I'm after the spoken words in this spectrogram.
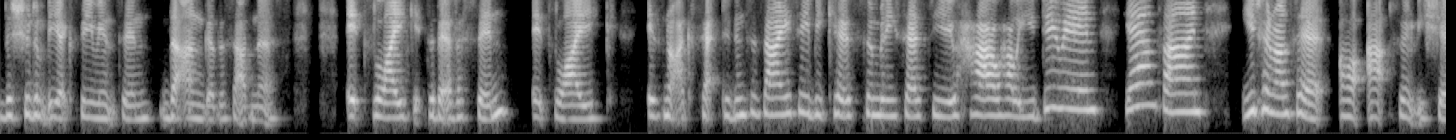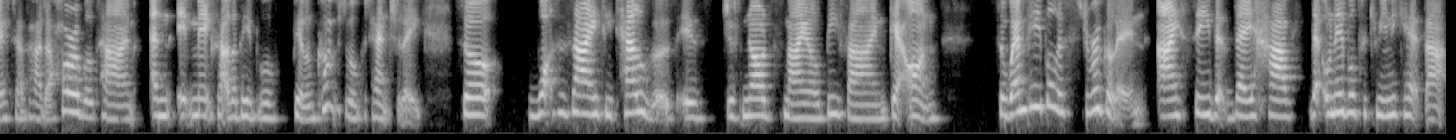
they shouldn't be experiencing the anger the sadness. It's like it's a bit of a sin. It's like it's not accepted in society because somebody says to you how how are you doing? Yeah i'm fine. You turn around and say oh absolutely shit. I've had a horrible time. And it makes other people feel uncomfortable potentially. So what society tells us is just nod smile be fine get on so when people are struggling, I see that they have, they're unable to communicate that,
